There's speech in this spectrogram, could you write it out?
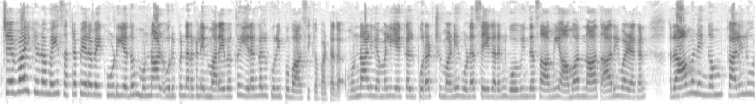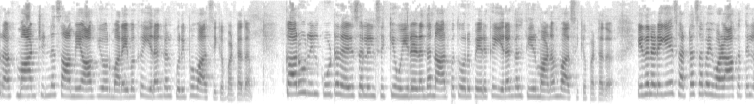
செவ்வாய்க்கிழமை சட்டப்பேரவை கூடியதும் முன்னாள் உறுப்பினர்களின் மறைவுக்கு இரங்கல் குறிப்பு வாசிக்கப்பட்டது. முன்னாள் எம்எல்ஏக்கள் புரட்சிமணி குணசேகரன் கோவிந்தசாமி அமர்நாத் அறிவழகன் ராமலிங்கம் கலிலூர் ரஹ்மான் சின்னசாமி ஆகியோர் மறைவுக்கு இரங்கல் குறிப்பு வாசிக்கப்பட்டது. கரூரில் கூட்ட நெரிசலில் சிக்கி உயிரிழந்த நாற்பத்தோரு பேருக்கு இரங்கல் தீர்மானம் வாசிக்கப்பட்டது. இதனிடையே சட்டசபை வளாகத்தில்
